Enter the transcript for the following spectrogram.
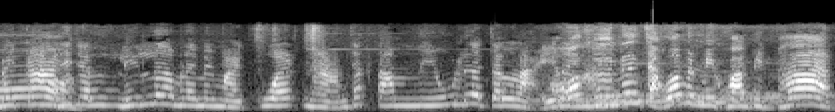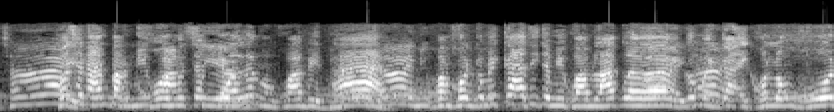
ไม่กล้าที่จะริเริ่มอะไรใหม่ๆ กลัวหนามจะตำนิ้วเลือดจะไหลอะไรอ๋อคือเนื่องจากว่ามันมีความผิดพลาด ใช่เพราะฉะนั้นบางมีคนมันจะกลัวเรื่องของความผิดพลาดใช่มีความบางคนก็ไม่กล้าที่จะมีความรักเลย ใช่ก็เหมือนกับไอ้คนลงทุน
